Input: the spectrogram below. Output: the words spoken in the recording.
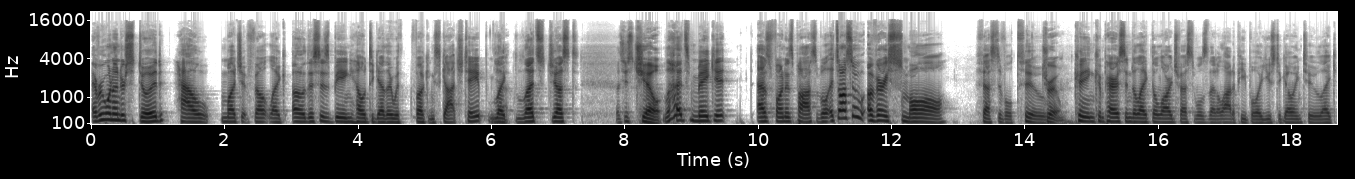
everyone understood how much it felt like oh this is being held together with fucking scotch tape like let's just let's just chill let's make it as fun as possible it's also a very small festival too True. in comparison to like the large festivals that a lot of people are used to going to like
